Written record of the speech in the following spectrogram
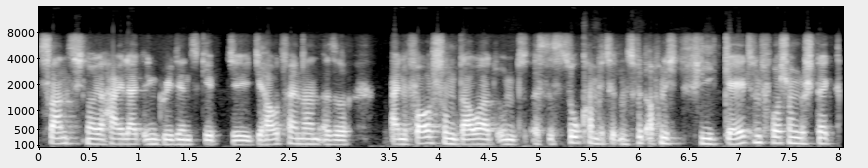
20 neue Highlight-Ingredients gibt, die die Haut verändern. Also eine Forschung dauert und es ist so kompliziert und es wird auch nicht viel Geld in Forschung gesteckt.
